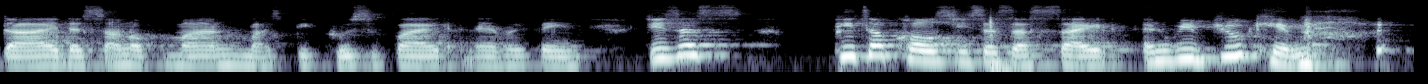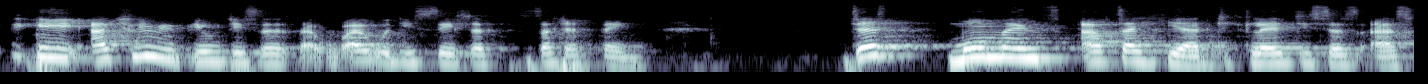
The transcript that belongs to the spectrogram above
die, the Son of Man must be crucified and everything. Jesus Peter calls Jesus aside and rebuke him. he actually rebuked Jesus that why would you say such, such a thing? Just moments after he had declared Jesus as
